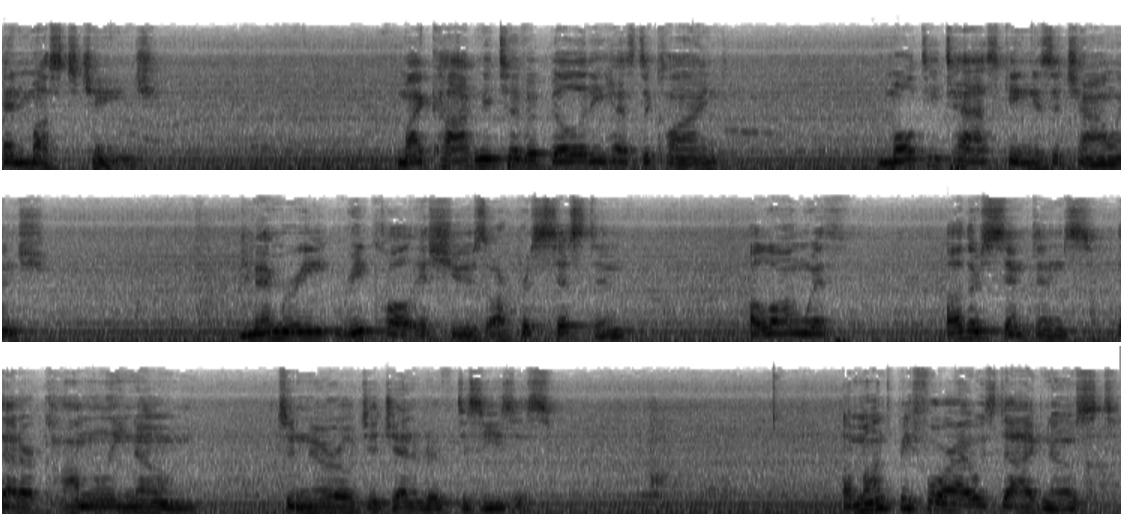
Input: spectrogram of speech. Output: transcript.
and must change. My cognitive ability has declined. Multitasking is a challenge. Memory recall issues are persistent, along with other symptoms that are commonly known to neurodegenerative diseases. A month before I was diagnosed,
